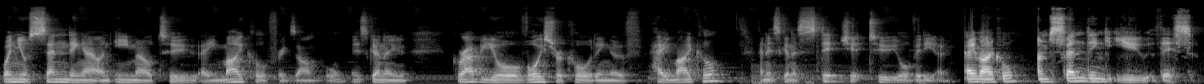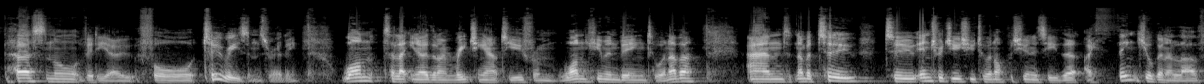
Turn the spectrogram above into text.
when you're sending out an email to a Michael, for example, it's going to grab your voice recording of Hey Michael and it's going to stitch it to your video. Hey Michael, I'm sending you this personal video for two reasons really. One, to let you know that I'm reaching out to you from one human being to another. And number two, to introduce you to an opportunity that I think you're going to love,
